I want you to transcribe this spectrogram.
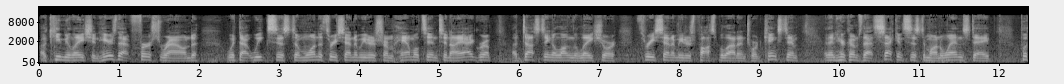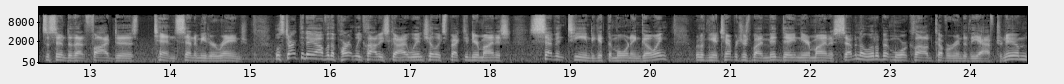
accumulation. Here's that first round with that weak system, one to three centimeters from Hamilton to Niagara, a dusting along the lakeshore, three centimeters possible out in toward Kingston. And then here comes that second system on Wednesday, puts us into that five to 10 centimeter range. We'll start the day off with a partly cloudy sky, wind chill expected near minus 17 to get the morning going. We're looking at temperatures by midday near minus 7, a little bit more cloud cover into the afternoon.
